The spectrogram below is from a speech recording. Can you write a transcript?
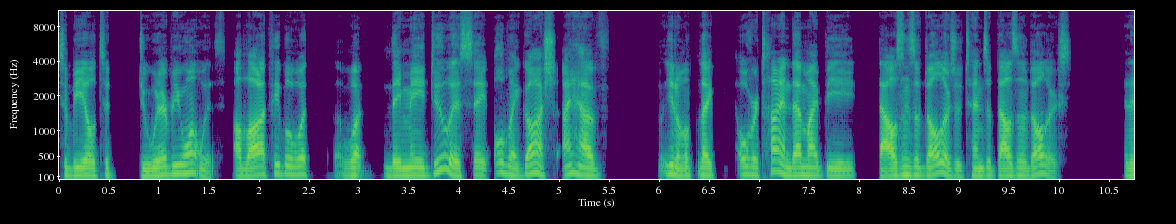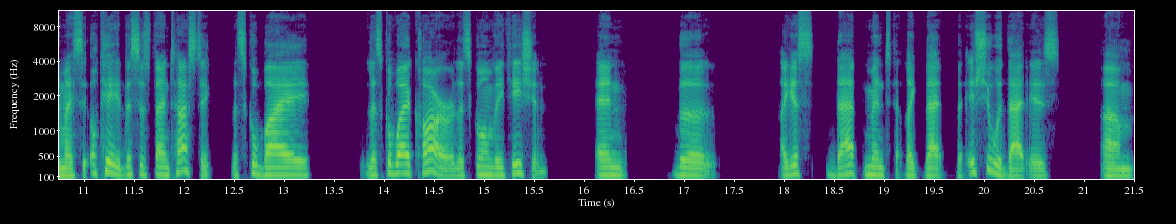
to be able to do whatever you want with. A lot of people, what, what they may do is say, oh my gosh, I have, you know, like over time, that might be thousands of dollars or tens of thousands of dollars. And they might say, okay, this is fantastic. Let's go buy let's go buy a car or let's go on vacation. And the, I guess that meant like that, the issue with that is um,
